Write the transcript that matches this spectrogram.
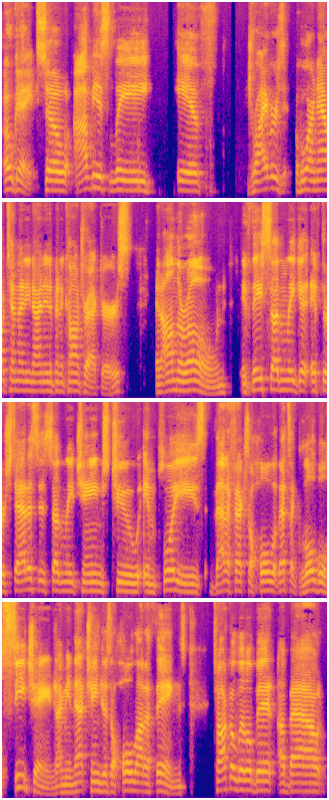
Okay, so obviously, if drivers who are now 1099 independent contractors and on their own, if they suddenly get, if their status is suddenly changed to employees, that affects a whole, that's a global sea change. I mean, that changes a whole lot of things. Talk a little bit about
